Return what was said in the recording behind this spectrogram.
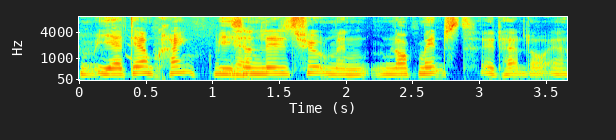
Ja, det omkring. Vi er ja. sådan lidt i tvivl, men nok mindst et halvt år, ja.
